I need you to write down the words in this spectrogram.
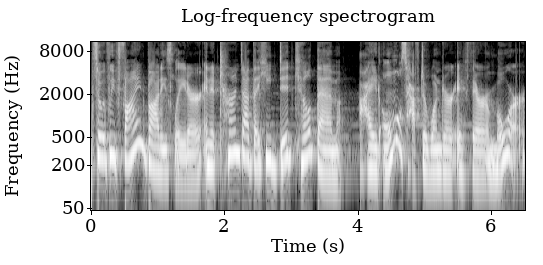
So if we find bodies later and it turns out that he did kill them, I'd almost have to wonder if there are more.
